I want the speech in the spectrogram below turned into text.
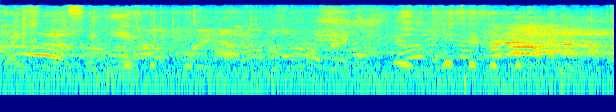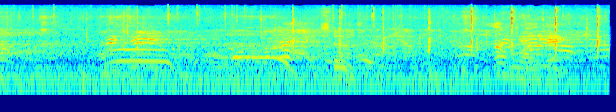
place left with you. Two. Come on. Oh,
